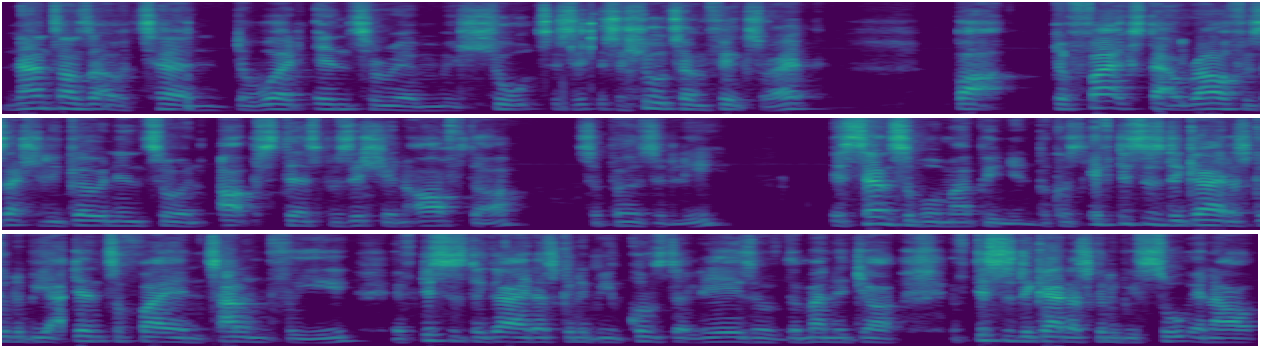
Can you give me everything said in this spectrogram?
nine times out of ten, the word interim is short. It's a, it's a short-term fix, right? But the fact that Ralf is actually going into an upstairs position after supposedly is sensible, in my opinion. Because if this is the guy that's going to be identifying talent for you, if this is the guy that's going to be in constant liaison with the manager, if this is the guy that's going to be sorting out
